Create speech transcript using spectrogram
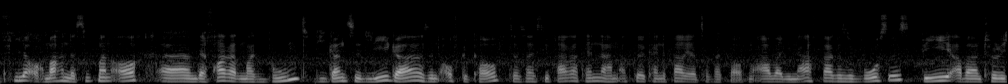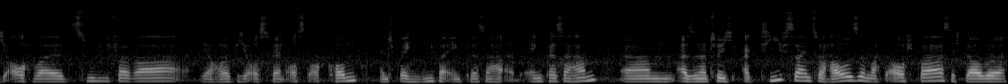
viele auch machen, das sieht man auch. Ähm, der Fahrradmarkt boomt. Die ganzen Leger sind aufgekauft. Das heißt, die Fahrradhändler haben aktuell keine Fahrräder zu verkaufen. A, weil die Nachfrage so groß ist. B, aber natürlich auch, weil Zulieferer ja häufig aus Fernost auch kommen, entsprechend Lieferengpässe ha- Engpässe haben. Ähm, also natürlich aktiv sein zu Hause macht auch Spaß. Ich glaube,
